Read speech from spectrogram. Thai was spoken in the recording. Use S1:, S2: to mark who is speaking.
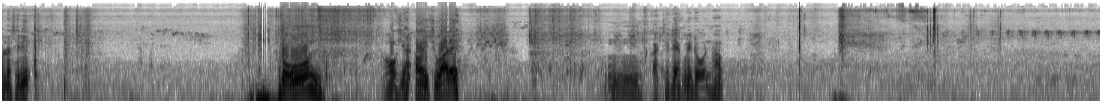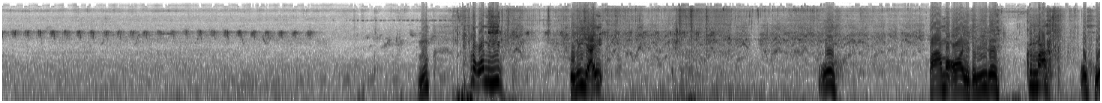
S1: นแล้วทีนี้ โดน เอาเอาให้ชัวร์เลยอืมกัดที่แรกไม่โดนครับหืมโดนอีกตัวนี้ใหญ่ โอ้ ปลามาออยอยู่ตรงนี้เลย ขึ้นมา โอ้โห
